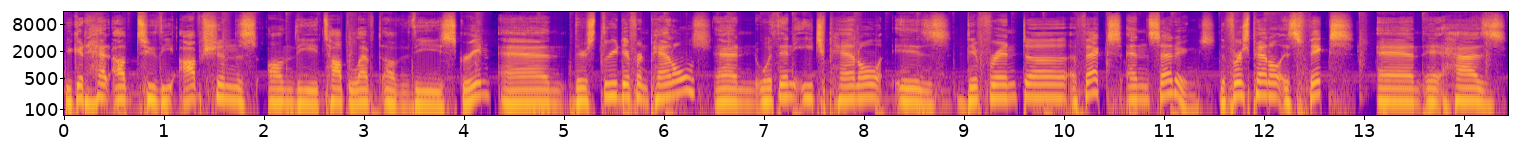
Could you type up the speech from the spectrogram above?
you can head up to the options on the top left of the screen and there's three different panels and within each panel is different uh, effects and settings. The first panel is fix and it has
